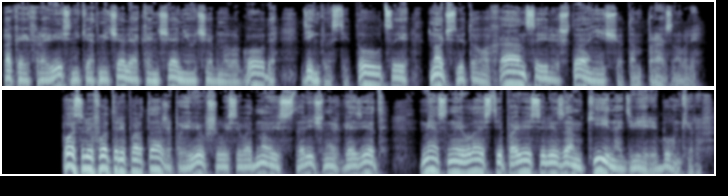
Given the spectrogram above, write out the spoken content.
пока их ровесники отмечали окончание учебного года, День Конституции, Ночь Святого Ханса или что они еще там праздновали. После фоторепортажа, появившегося в одной из столичных газет, местные власти повесили замки на двери бункеров.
